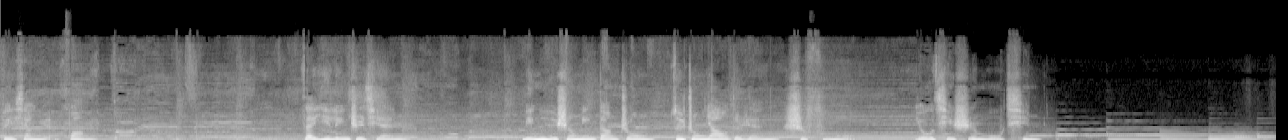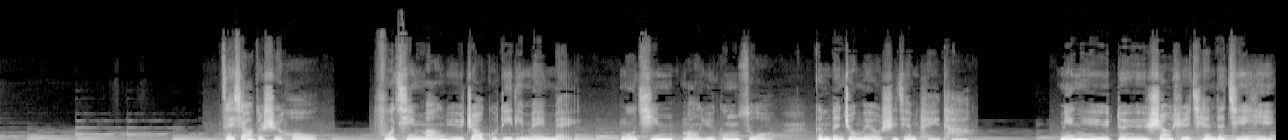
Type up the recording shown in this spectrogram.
飞向远方。在依林之前，明宇生命当中最重要的人是父母，尤其是母亲。在小的时候，父亲忙于照顾弟弟妹妹，母亲忙于工作，根本就没有时间陪他。明宇对于上学前的记忆。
